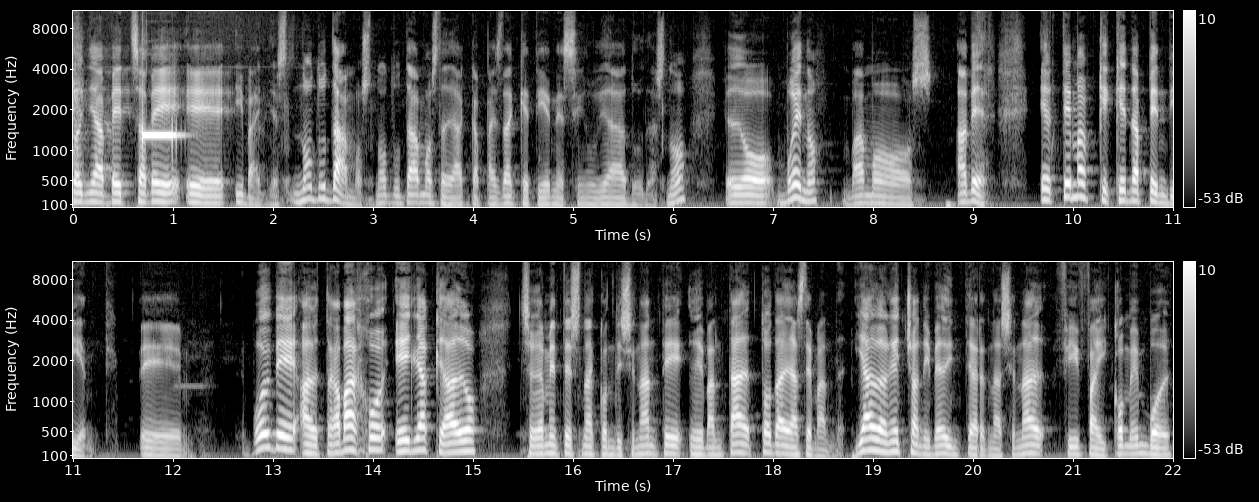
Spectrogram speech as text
Doña Betsabe eh, Ibáñez, no dudamos, no dudamos de la capacidad que tiene, sin lugar a dudas, ¿no? Pero bueno, vamos a ver, el tema que queda pendiente. Eh, vuelve al trabajo, ella, claro, seguramente es una condicionante levantar todas las demandas. Ya lo han hecho a nivel internacional, FIFA y Comenbol,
